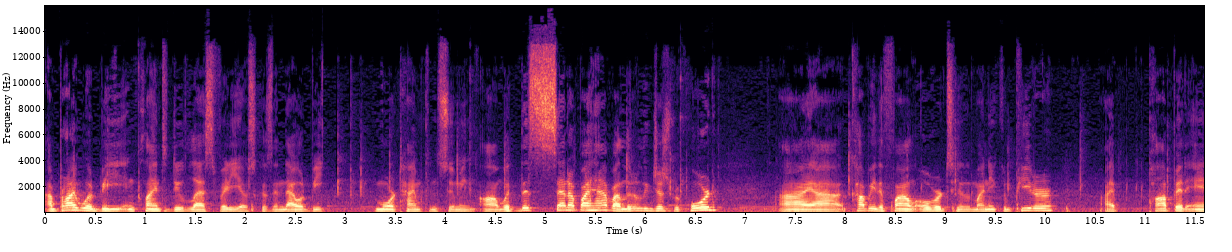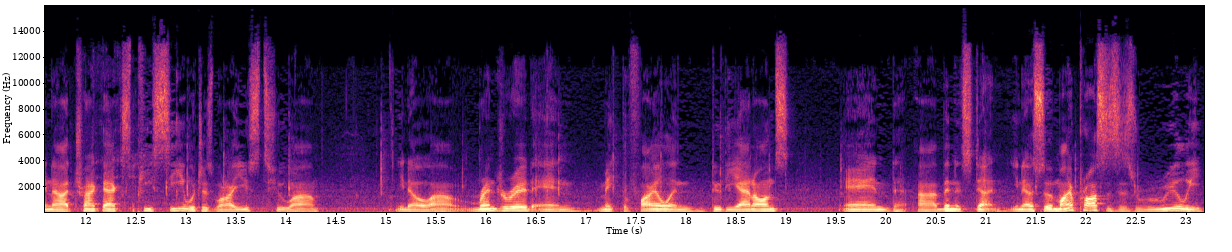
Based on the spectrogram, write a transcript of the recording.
I probably would be inclined to do less videos because then that would be more time consuming. Uh, with this setup I have I literally just record. I uh, copy the file over to my new computer. I pop it in uh, TrackX PC which is what I used to uh, you know uh, render it and make the file and do the add-ons. And uh, then it's done you know? So my process is really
